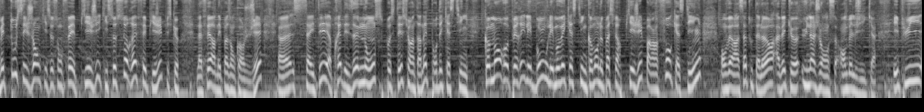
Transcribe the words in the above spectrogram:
Mais tous ces gens qui se sont fait piéger, qui se seraient fait piéger puisque l'affaire n'est pas encore jugée, ça a été après des annonces postées sur internet pour des castings. Comment repérer les bons ou les mauvais castings? Comment ne pas se faire piéger par un faux casting? On verra ça tout à l'heure avec une agence en Belgique. Et puis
